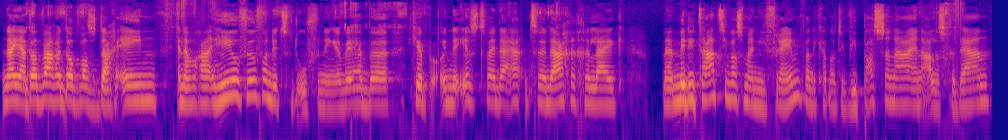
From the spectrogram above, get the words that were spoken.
nou ja, dat, waren, dat was dag één. En dan waren heel veel van dit soort oefeningen. We hebben, ik heb in de eerste twee, twee dagen gelijk... Meditatie was mij niet vreemd, want ik had natuurlijk Vipassana en alles gedaan.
